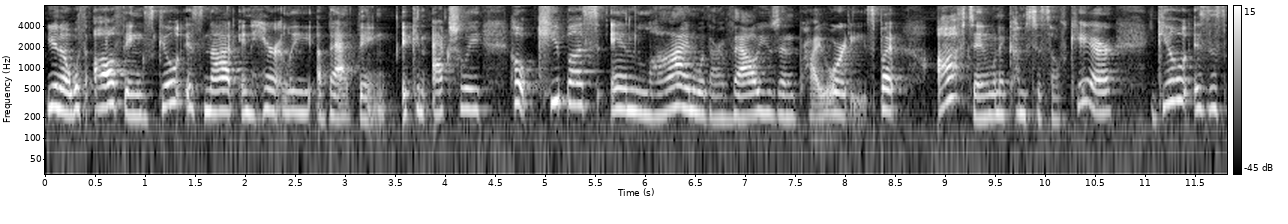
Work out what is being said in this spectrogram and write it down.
you know, with all things, guilt is not inherently a bad thing. It can actually help keep us in line with our values and priorities. But often, when it comes to self care, guilt is this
